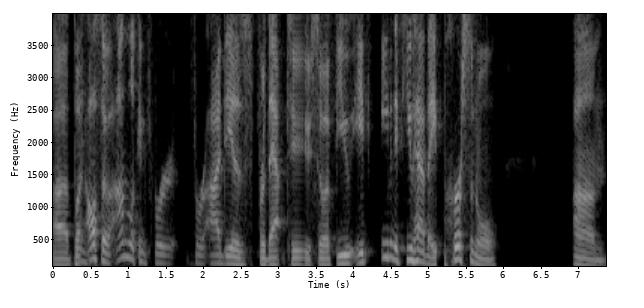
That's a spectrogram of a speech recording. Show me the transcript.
Uh, but also, I'm looking for for ideas for that too. So if you if even if you have a personal um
